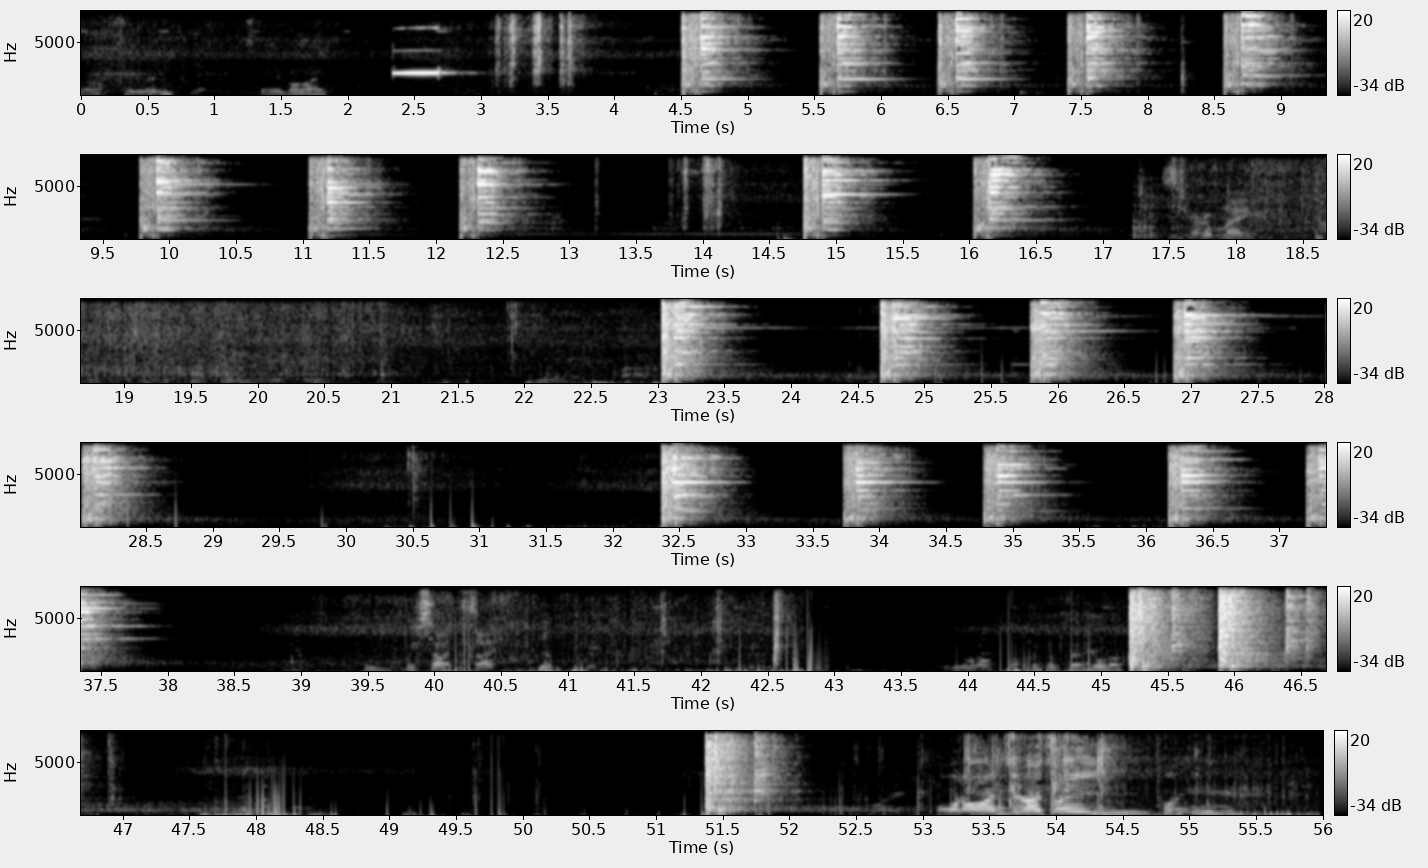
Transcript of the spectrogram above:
Alright, two ready? Stand by. It's terrible, eh? From which side? This side? Yep. Any order? I think was any order. Four nine zero three. Clean.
